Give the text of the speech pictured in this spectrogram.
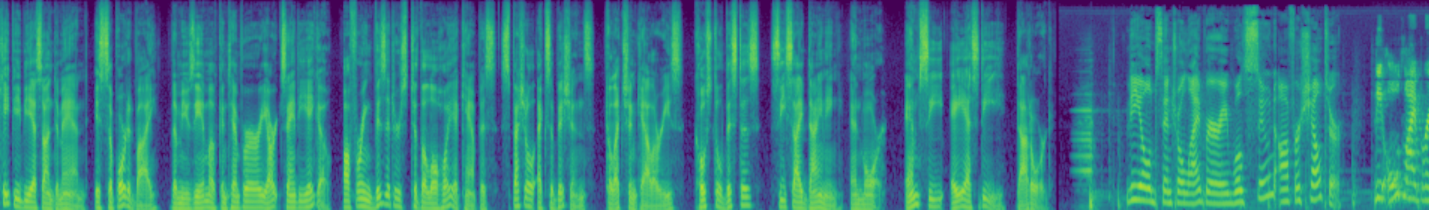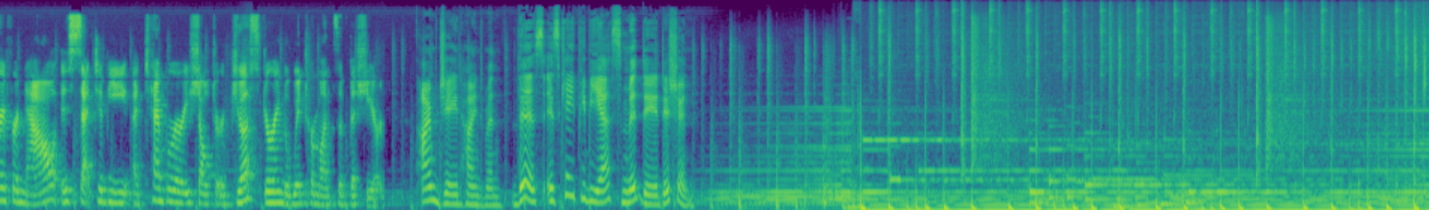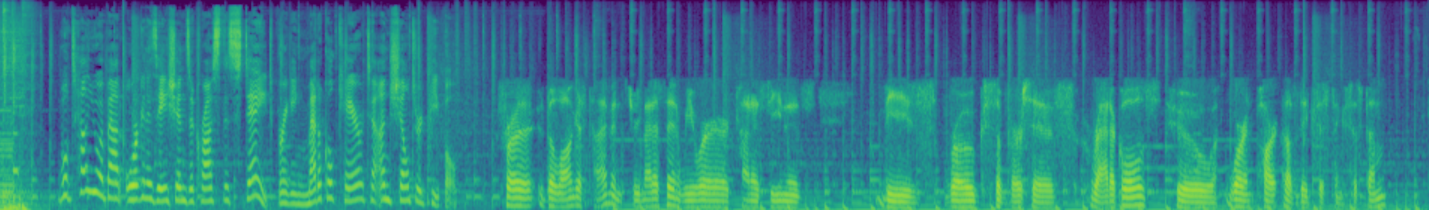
KPBS On Demand is supported by the Museum of Contemporary Art San Diego, offering visitors to the La Jolla campus special exhibitions, collection galleries, coastal vistas, seaside dining, and more. MCASD.org. The Old Central Library will soon offer shelter. The old library for now is set to be a temporary shelter just during the winter months of this year. I'm Jade Hindman. This is KPBS Midday Edition. We'll tell you about organizations across the state bringing medical care to unsheltered people. For the longest time in street medicine, we were kind of seen as these rogue, subversive radicals who weren't part of the existing system.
